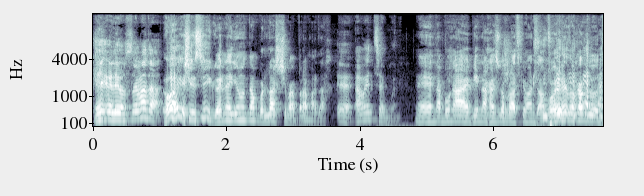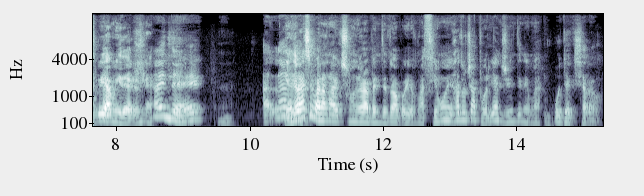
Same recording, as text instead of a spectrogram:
ε, λέω θέματα. Όχι, έχεις δίκιο. Είναι να γίνονταν πολλά άσχημα πράγματα. Ε, αφού έτσι έμονε. Ε, να πούν να πει να χάσει το πράθυμα του Απόελ, εδώ κάνουν το 3-0. ναι. Α, ναι. Αλλά Γιατί δεν σε βάλα να έξουμε η ώρα 5 το απόγευμα. Θυμώ, είχα το τσαπορία και την ημέρα. ούτε ξέρω.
